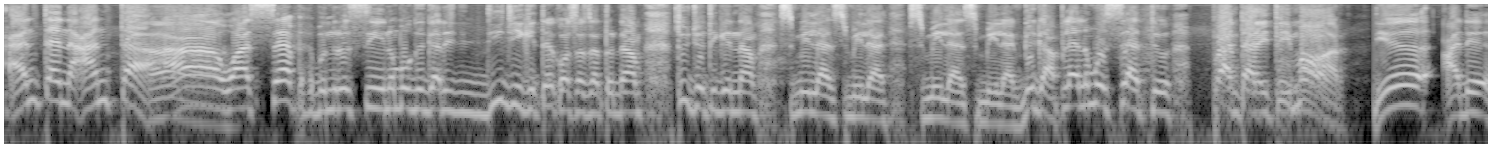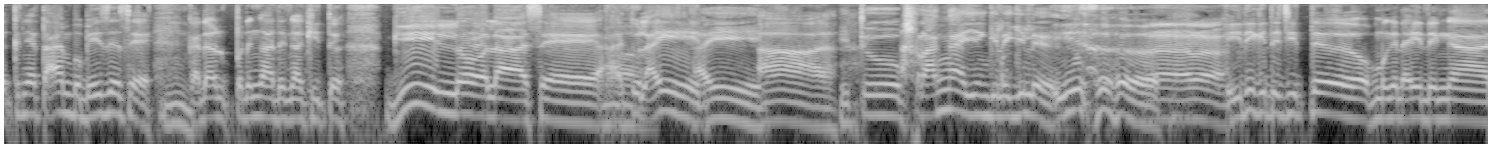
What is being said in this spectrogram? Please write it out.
hantar nak hantar. Ah. Ah. WhatsApp menerusi nombor gegar DJ kita 016 736 9999. Gegar plan nombor 1 Pantai Timur. Dia ada kenyataan berbeza saya. Hmm. Kadang pendengar dengar kita gila lah saya. Ah, itu lain. Lain. Ah. Itu perangai yang gila-gila. Ya. Ah. Ini kita cerita mengenai dengan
